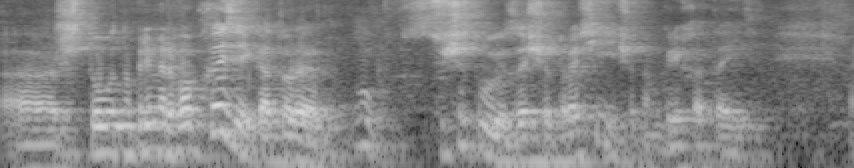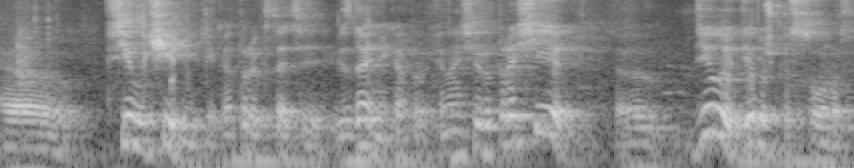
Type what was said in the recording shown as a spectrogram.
э, что вот, например, в Абхазии, которая ну, существует за счет России, что там греха таить, э, все учебники, которые, кстати, издания, которые финансирует Россия, э, делает дедушка Сорос.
